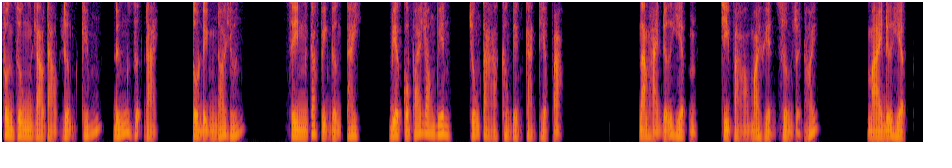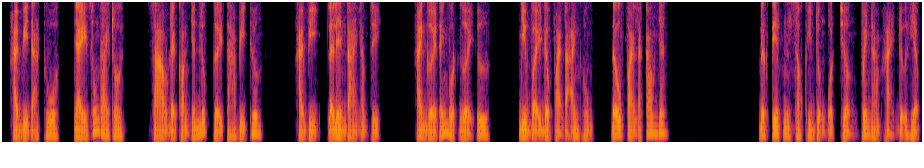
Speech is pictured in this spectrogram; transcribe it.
Phương Dung lào đảo lượm kiếm, đứng giữa đài. Tô Định nói lớn, xin các vị ngừng tay, việc của phái Long Biên chúng ta không nên can thiệp vào. Nam Hải Nữ Hiệp chỉ vào Mai Huyền Sương rồi nói, Mai Nữ Hiệp, hai vị đã thua, nhảy xuống đài rồi, sao lại còn nhân lúc người ta bị thương? Hai vị lại lên đài làm gì? Hai người đánh một người ư, như vậy đâu phải là anh hùng, đâu phải là cao nhân. Đức Tiên sau khi đụng một trưởng với Nam Hải nữ hiệp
